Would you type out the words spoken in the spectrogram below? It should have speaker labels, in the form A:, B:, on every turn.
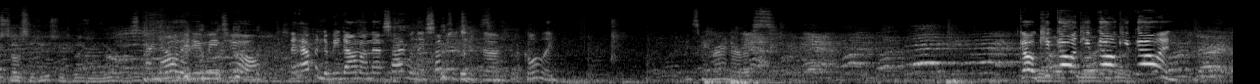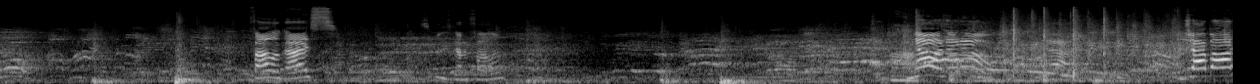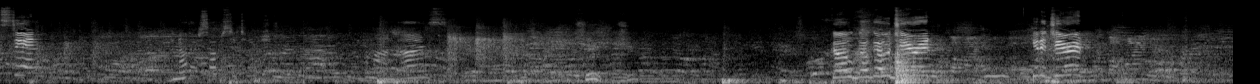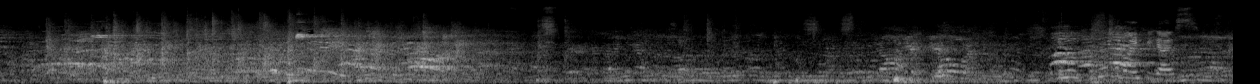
A: Substitutions make me nervous.
B: I know, they do me too. They happen to be down on that side when they substitute the goalie. Makes me very nervous. Go, keep going, keep going, keep going. Follow, guys. Somebody's got to follow. No, no, no. Yeah. Good job, Austin. Another substitution. Come on, guys.
A: Shoot.
B: Go, go, go, Jared. Get it, Jared. Thank you guys.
